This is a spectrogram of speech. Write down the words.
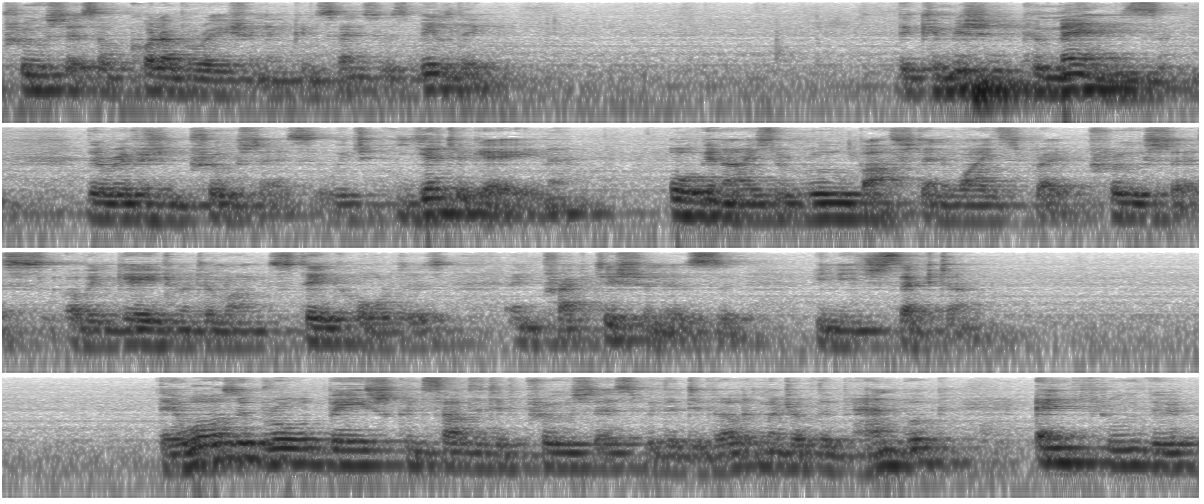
process of collaboration and consensus building. The Commission commends the revision process, which yet again organized a robust and widespread process of engagement among stakeholders and practitioners in each sector. There was a broad-based consultative process with the development of the handbook and through the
